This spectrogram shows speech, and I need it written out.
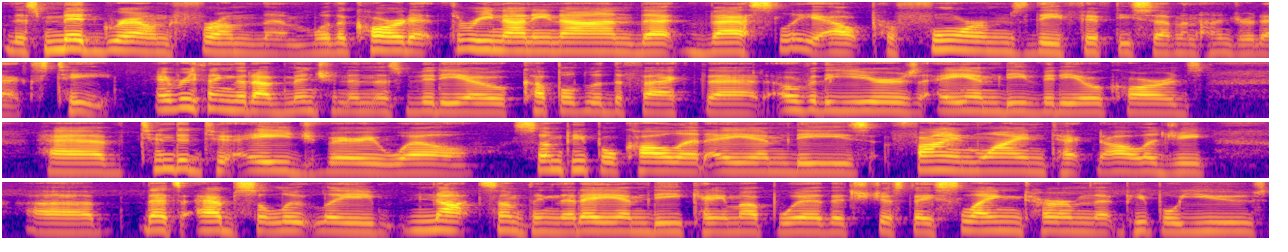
this mid ground from them with a card at 399 that vastly outperforms the 5700 XT. Everything that I've mentioned in this video coupled with the fact that over the years AMD video cards have tended to age very well. Some people call it AMD's fine wine technology. Uh, that's absolutely not something that AMD came up with. It's just a slang term that people use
